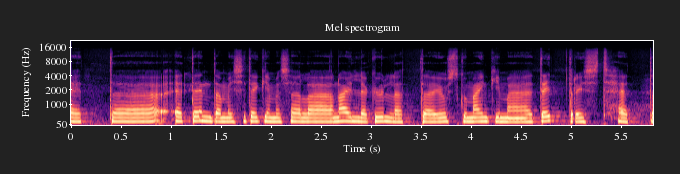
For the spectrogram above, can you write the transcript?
Et, äh, et endamisi tegime selle nalja küll, et justkui mängime tetrist, et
